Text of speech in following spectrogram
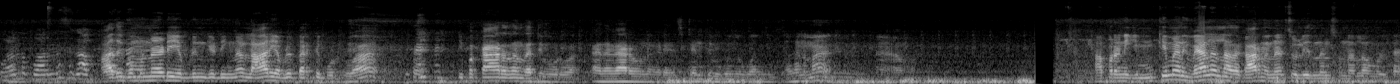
குழந்தை பிறந்ததுக்கு அப்புறம் அதுக்கு முன்னாடி எப்படின்னு கேட்டிங்கன்னா லாரி அப்படியே பரட்டி போட்டுருவா. இப்போ காரை தான் பரட்டி போடுவா. அது வேற ஒன்றும் கிடையாது. ஸ்ட்ரென்த்துக்கு கொஞ்சம் குறைஞ்சிச்சு அதானம்மா ஆமாம் அப்புறம் இன்னைக்கு முக்கியமாக எனக்கு வேலை இல்லாத காரணம் என்னன்னு சொல்லியிருந்தேன்னு சொன்னல உங்கள்கிட்ட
